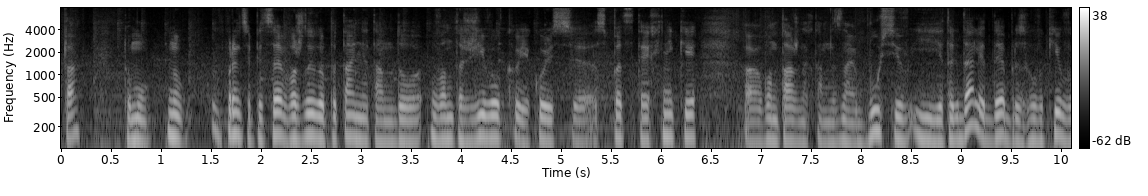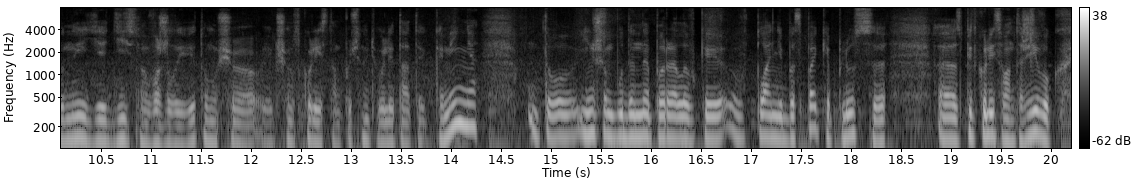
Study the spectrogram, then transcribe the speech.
Та? Тому, ну, в принципі, це важливе питання там до вантажівок, якоїсь е, спецтехніки, е, вантажних там не знаю, бусів і так далі, де брезговики вони є дійсно важливі, тому що якщо з коліс там почнуть вилітати каміння, то іншим буде не переливки в плані безпеки. Плюс е, з під коліс вантажівок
